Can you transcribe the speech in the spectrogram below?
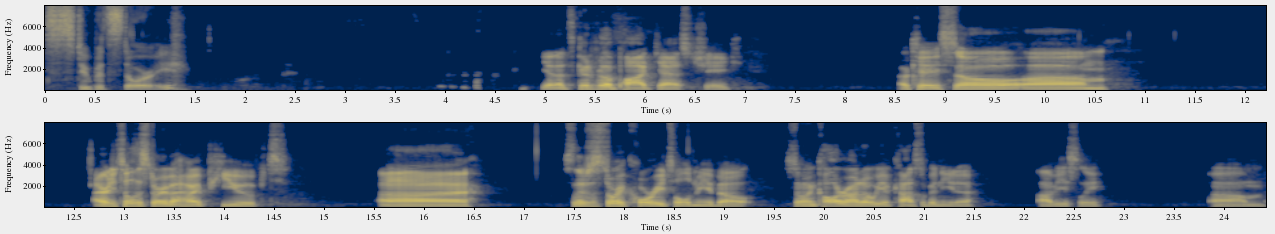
stupid story. Yeah, that's good for the podcast, Jake. Okay, so um I already told the story about how I puked. Uh so there's a story Corey told me about. So in Colorado we have Casa Bonita, obviously. Um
